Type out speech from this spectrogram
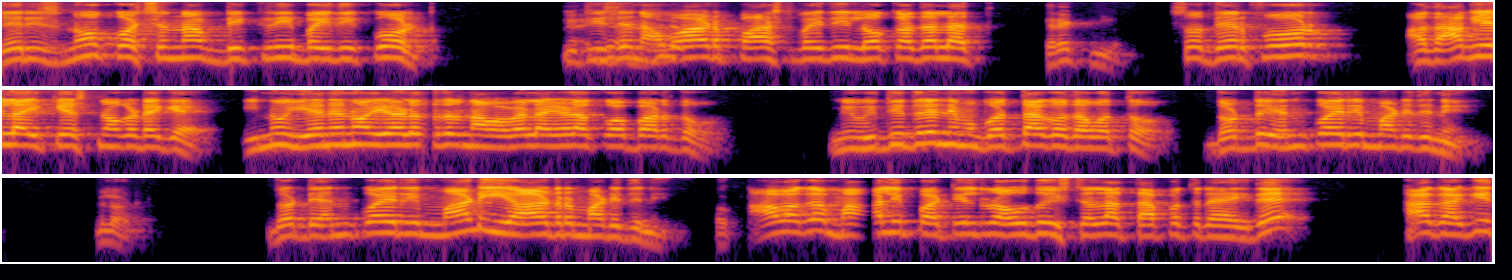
There is no question of decree by the court it is an award passed by the Lok Adalat correct. So therefore ಅದಾಗ್ಲಿಲ್ಲ ಈ ಕೇಸ್ ನೋಗಡೆಗೆ. ಇನ್ನು ಏನೇನೋ ಹೇಳಿದ್ರು ನಾವು ಅವೆಲ್ಲ ಹೇಳಕ್ ಹೋಗ್ಬಾರ್ದು. ನೀವು ಇದ್ದಿದ್ರೆ ನಿಮ್ಗೆ ಗೊತ್ತಾಗೋದು ಅವತ್ತು. ದೊಡ್ಡ ಎನ್ಕ್ವೈರಿ ಮಾಡಿದ್ದೀನಿ. ದೊಡ್ಡ ಎನ್ಕ್ವೈರಿ ಮಾಡಿ ಈ ಆರ್ಡರ್ ಮಾಡಿದ್ದೀನಿ. ಆವಾಗ ಮಾಲಿ ಪಾಟೀಲ್ರು ಹೌದು ಇಷ್ಟೆಲ್ಲ ತಾಪತ್ರಯ ಇದೆ. ಹಾಗಾಗಿ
